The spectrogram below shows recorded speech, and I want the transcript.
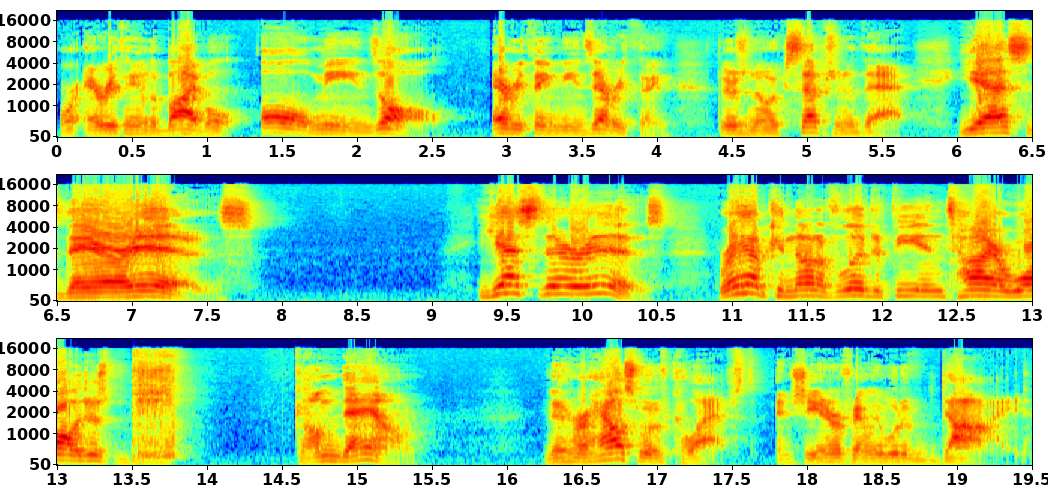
or everything in the Bible, all means all. Everything means everything. There's no exception to that. Yes, there is. Yes, there is. Rahab could not have lived if the entire wall had just come down. Then her house would have collapsed, and she and her family would have died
